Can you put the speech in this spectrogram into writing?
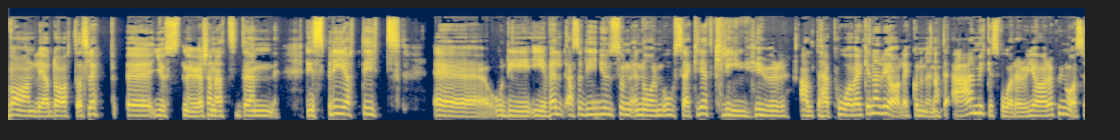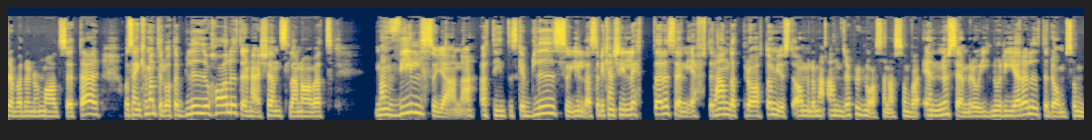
vanliga datasläpp eh, just nu. Jag känner att den, det är spretigt. Eh, och det är, väl, alltså det är ju en sån enorm osäkerhet kring hur allt det här påverkar den reala ekonomin, att det är mycket svårare att göra prognoser än vad det normalt sett är. Och sen kan man inte låta bli att ha lite den här känslan av att man vill så gärna att det inte ska bli så illa, så det kanske är lättare sen i efterhand att prata om just ja, men de här andra prognoserna som var ännu sämre och ignorera lite de som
